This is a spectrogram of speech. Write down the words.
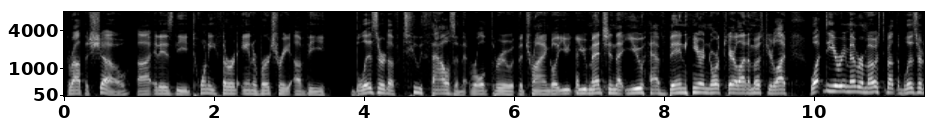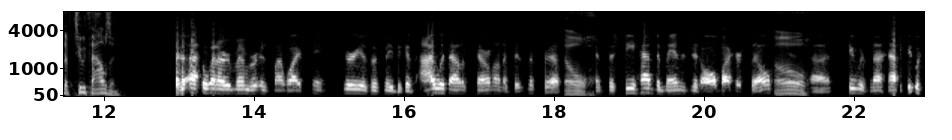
throughout the show. Uh, it is the 23rd anniversary of the blizzard of 2000 that rolled through the Triangle. You, you mentioned that you have been here in North Carolina most of your life. What do you remember most about the blizzard of 2000? what I remember is my wife being furious with me because I was out of town on a business trip. Oh. And so she had to manage it all by herself. Oh. Uh, she was not happy with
